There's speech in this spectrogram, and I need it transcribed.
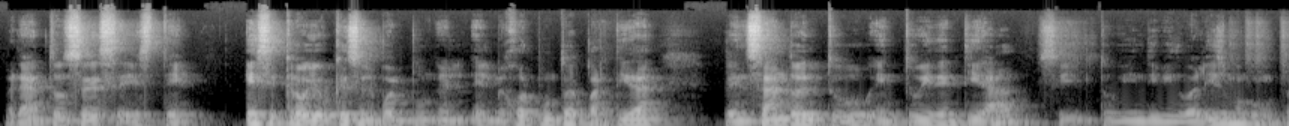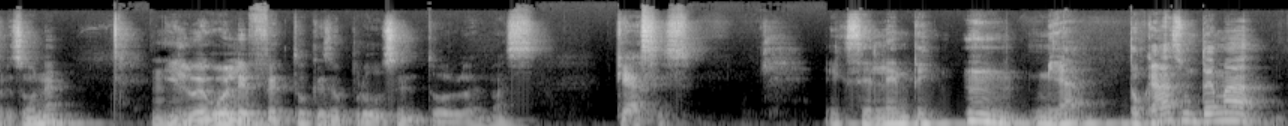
¿verdad? Entonces, este, ese creo yo que es el, buen, el, mejor punto de partida pensando en tu, en tu identidad, ¿sí? tu individualismo como persona y luego el efecto que eso produce en todo lo demás que haces. Excelente. Mira, tocabas un tema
